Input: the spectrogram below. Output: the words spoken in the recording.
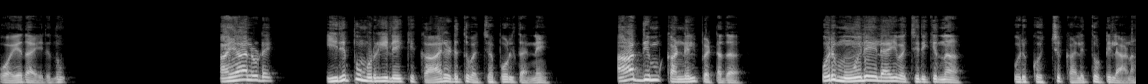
പോയതായിരുന്നു. അയാളുടെ ഇരിപ്പ് മുറിയിലേക്ക് കാലെടുത്തു വച്ചപ്പോൾ തന്നെ ആദ്യം കണ്ണിൽപ്പെട്ടത് ഒരു മൂലയിലായി വച്ചിരിക്കുന്ന ഒരു കൊച്ചു കളിത്തൊട്ടിലാണ്.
